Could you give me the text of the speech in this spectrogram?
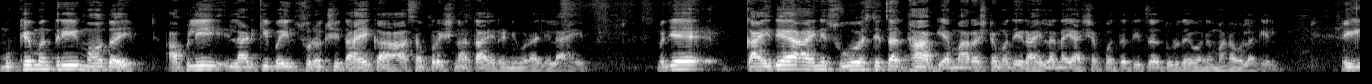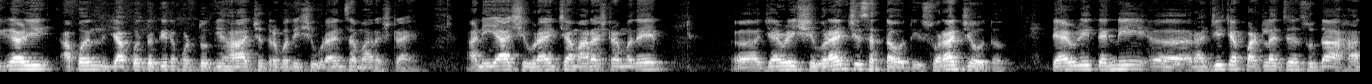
मुख्यमंत्री महोदय आपली लाडकी बहीण सुरक्षित आहे का असा प्रश्न आता ऐरणीवर आलेला आहे. म्हणजे कायद्या आणि सुव्यवस्थेचा धाक या महाराष्ट्रामध्ये राहिला नाही अशा पद्धतीचं दुर्दैवानं म्हणावं लागेल. एकेकाळी आपण ज्या पद्धतीनं म्हणतो की हा छत्रपती शिवरायांचा महाराष्ट्र आहे आणि या शिवरायांच्या महाराष्ट्रामध्ये ज्यावेळी शिवरायांची सत्ता होती स्वराज्य होतं त्यावेळी त्यांनी राज्याच्या पाटलाचं सुद्धा हात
